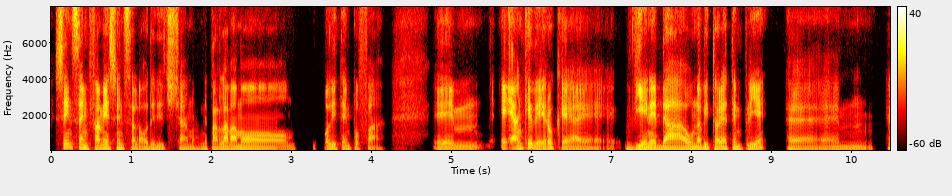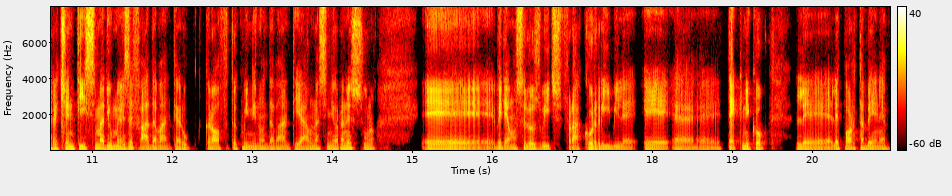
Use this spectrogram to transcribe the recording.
senza infamia e senza lode, diciamo. Ne parlavamo un po' di tempo fa. E, ehm, è anche vero che eh, viene da una vittoria a Templier, ehm, recentissima, di un mese fa, davanti a Rook Croft, quindi non davanti a una signora nessuno, e vediamo se lo switch fra corribile e eh, tecnico le, le, porta bene.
